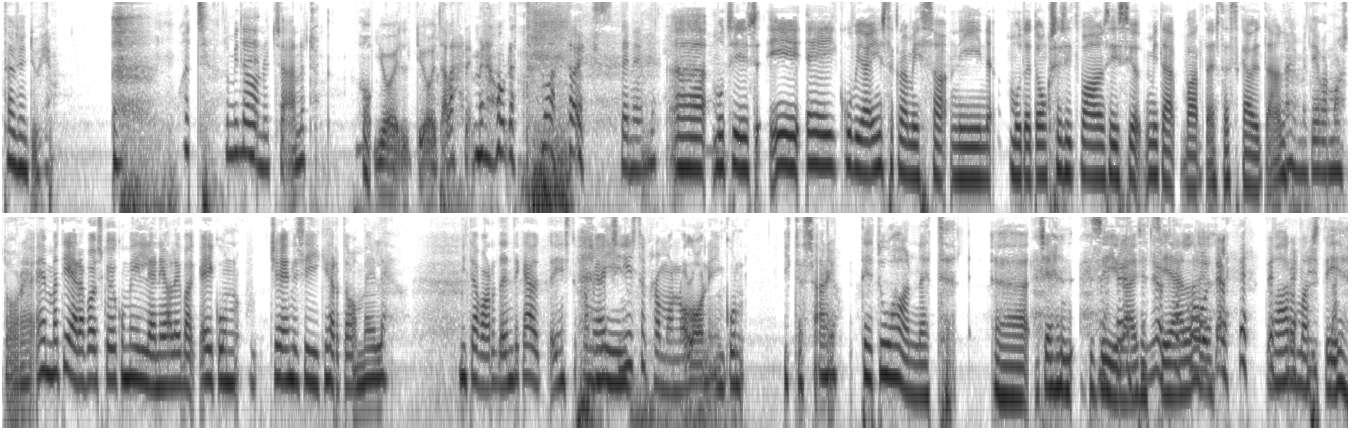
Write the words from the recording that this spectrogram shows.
Täysin tyhjä. What? No mitä? Nämä on nyt säännöt, Joil- joita lähdemme noudattamaan tai sitten emme. Ää, mutta siis ei, ei kuvia Instagramissa, niin, mutta onko se sitten vaan siis, jo, mitä varten sitä käytetään? En mä tiedä varmaan storia. En mä tiedä, voisiko joku milleniaali, vai ei kun Gen Z kertoo meille, mitä varten te käytte Instagramia. Eikö Niin. Instagram on olo niin kuin itsessään jo? Te tuhannet ää, Gen Z-läiset siellä varmasti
